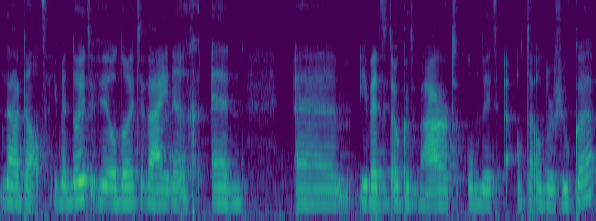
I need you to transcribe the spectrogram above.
nou dat. Je bent nooit te veel, nooit te weinig. En ehm, je bent het ook het waard om dit te onderzoeken.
